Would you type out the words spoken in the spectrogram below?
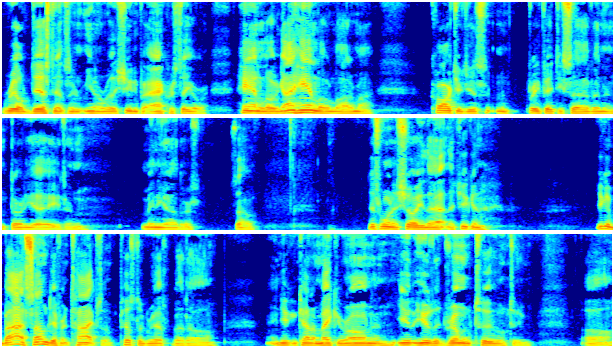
real distance and you know really shooting for accuracy or hand loading, I hand load a lot of my cartridges, 357 and 38 and many others. So just want to show you that that you can you can buy some different types of pistol grips, but uh, and you can kind of make your own and use, a Dremel tool to uh,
